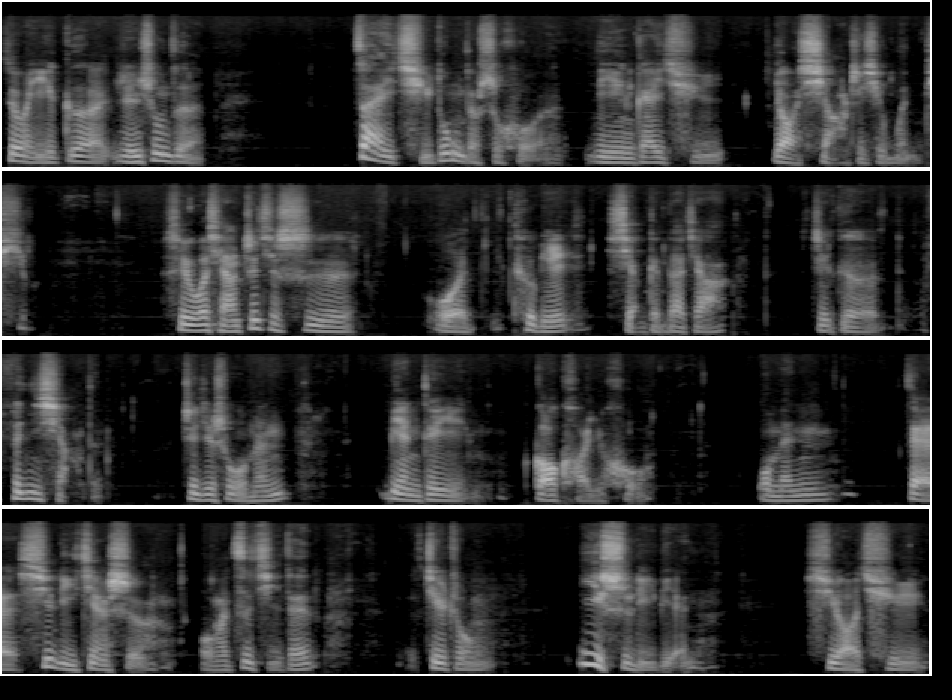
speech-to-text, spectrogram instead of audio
作为一个人生的再启动的时候，你应该去。要想这些问题了，所以我想这就是我特别想跟大家这个分享的，这就是我们面对高考以后，我们在心理建设我们自己的这种意识里边需要去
